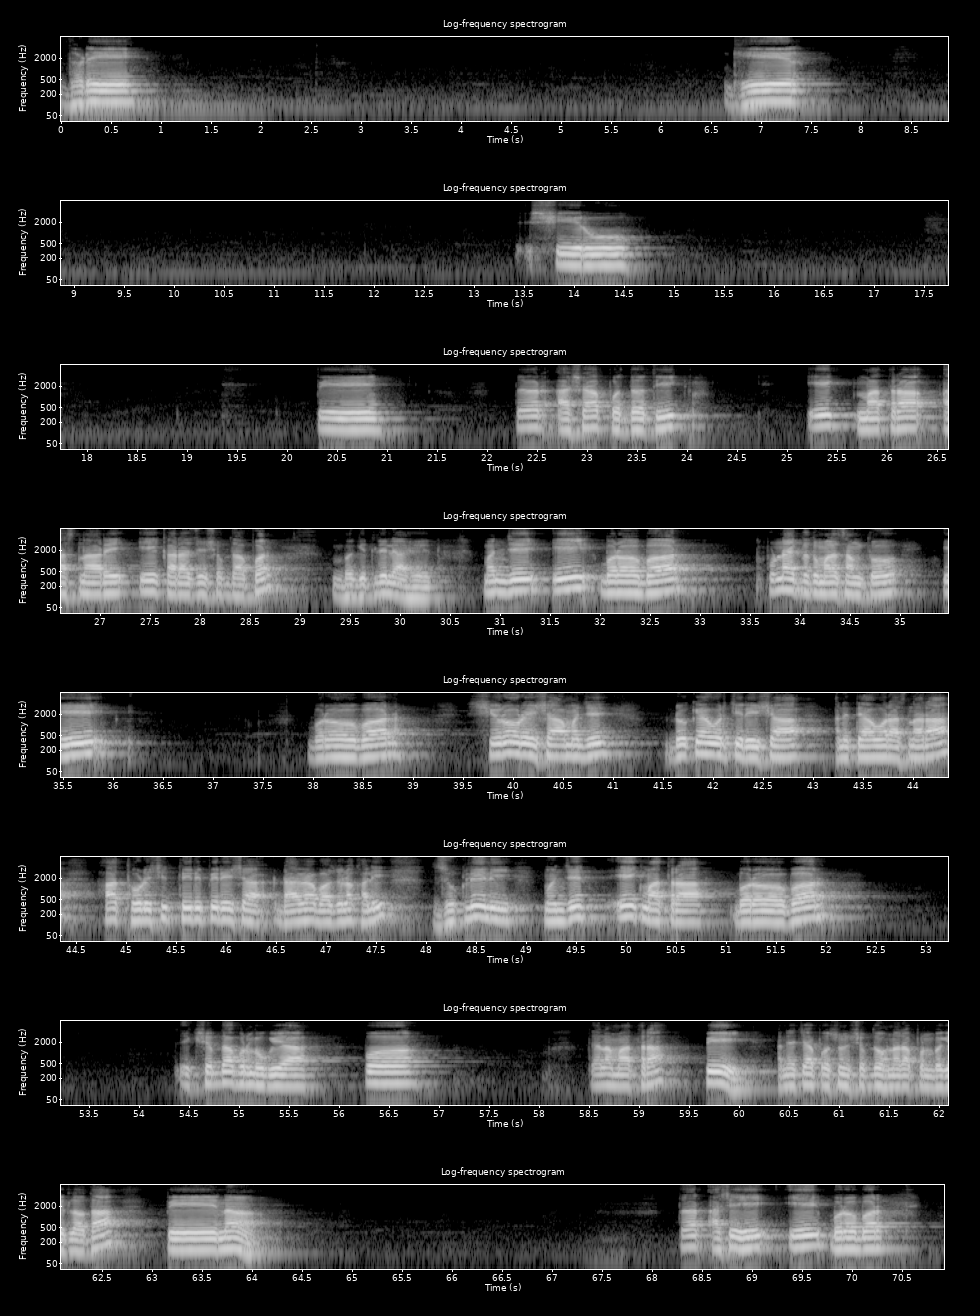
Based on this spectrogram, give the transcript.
धडे. घेर. शेरू. पे अशा पद्धतीत एक मात्रा असणारे एकाराचे शब्द आपण बघितलेले आहेत. म्हणजे ए बरोबर पुन्हा एकदा तुम्हाला सांगतो ए बरोबर शिरोरेषा म्हणजे डोक्यावरची रेषा आणि त्यावर असणारा हा थोडीशी तिरपी रेषा डाव्या बाजूला खाली झुकलेली म्हणजे एक मात्रा बरोबर एक शब्द आपण बघूया. प. त्याला मात्रा पे. आणि याच्यापासून शब्द होणार आपण बघितला होता. पेन. तर असे हे ए बरोबर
